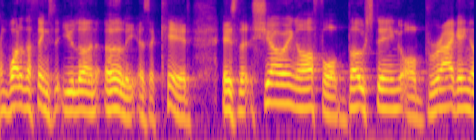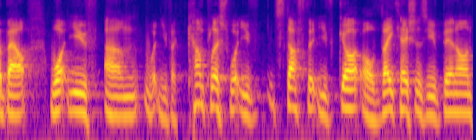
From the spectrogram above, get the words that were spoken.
And one of the things that you learn early as a kid is that showing off or boasting or bragging about what you've, um, what you've accomplished, what you've, stuff that you've got or vacations you've been on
